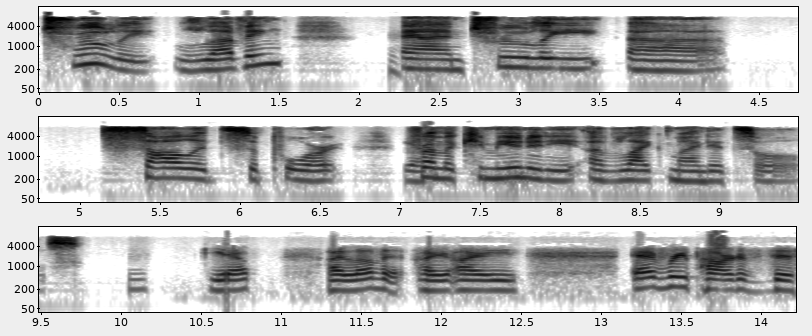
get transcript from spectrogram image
truly loving and truly uh, solid support from a community of like-minded souls. Yep, I love it. I, I every part of this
